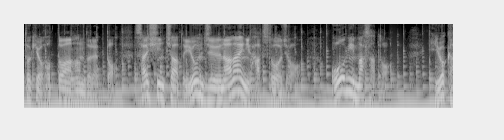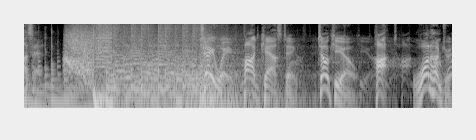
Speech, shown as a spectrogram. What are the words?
TOKIOHOT100 最新チャート47位に初登場大見正人夜風。J-WAVE PODCASTING TOKYO HOT 100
